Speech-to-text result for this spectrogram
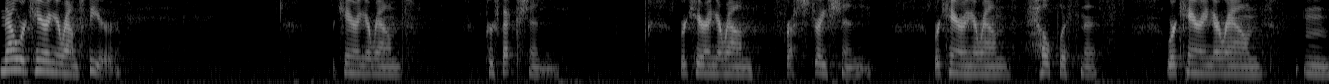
now we're carrying around fear. We're carrying around perfection. We're carrying around frustration. We're carrying around helplessness we're carrying around. Mm,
